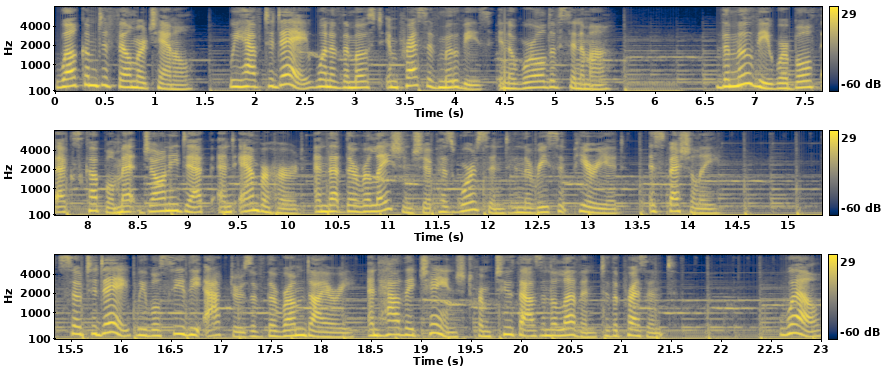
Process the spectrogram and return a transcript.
Welcome to Filmmer Channel. We have today one of the most impressive movies in the world of cinema. The movie where both ex-couple met Johnny Depp and Amber Heard and that their relationship has worsened in the recent period, especially. So today we will see the actors of The Rum Diary and how they changed from 2011 to the present. Well,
